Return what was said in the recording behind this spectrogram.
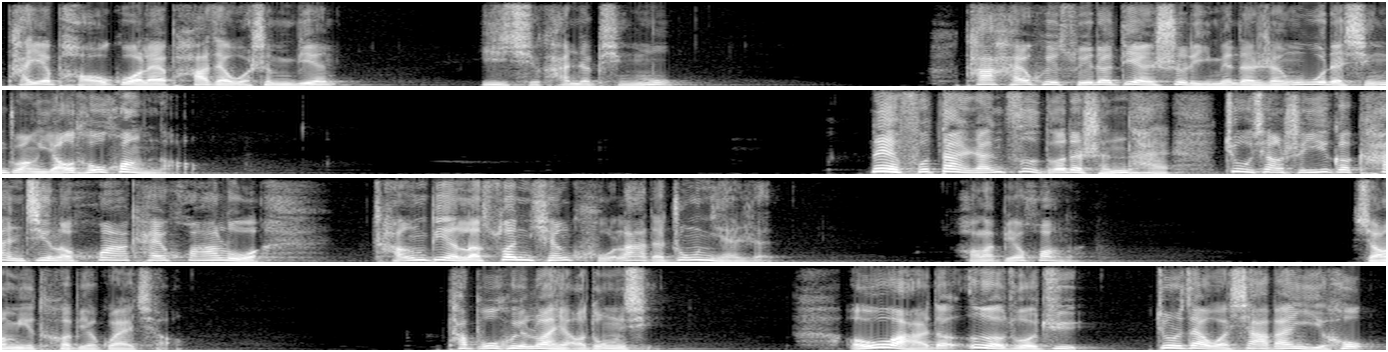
他也跑过来趴在我身边，一起看着屏幕。他还会随着电视里面的人物的形状摇头晃脑，那副淡然自得的神态，就像是一个看尽了花开花落，尝遍了酸甜苦辣的中年人。好了，别晃了。小米特别乖巧，他不会乱咬东西。偶尔的恶作剧就是在我下班以后，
